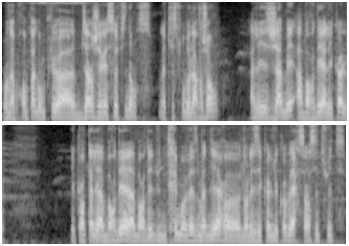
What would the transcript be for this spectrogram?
on n'apprend pas non plus à bien gérer ses finances. La question de l'argent, elle n'est jamais abordée à l'école. Et quand elle est abordée, elle est abordée d'une très mauvaise manière euh, dans les écoles de commerce et ainsi de suite.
